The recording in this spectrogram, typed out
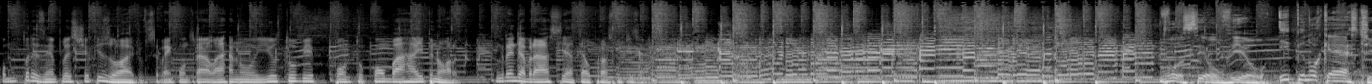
como por exemplo este episódio. Você vai encontrar lá no youtube.com/hipnólogo. Um grande abraço e até o próximo episódio. Você ouviu Hipnocast,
